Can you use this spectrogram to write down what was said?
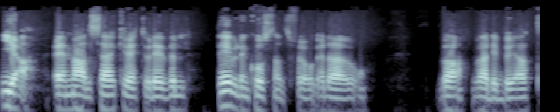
Ja, med all säkerhet. Och det är väl, det är väl en kostnadsfråga där. Och vad, vad, det, är att,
